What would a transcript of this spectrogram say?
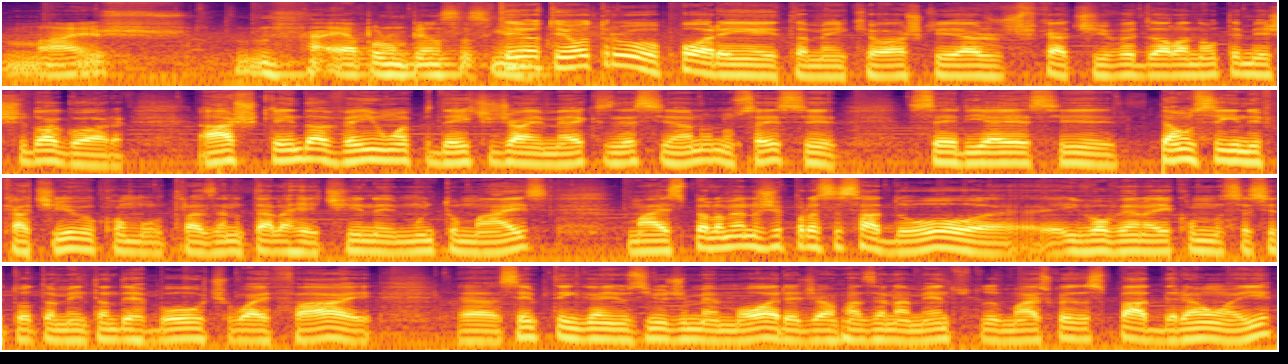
Mas a Apple não pensa assim. Tem, tem outro porém aí também, que eu acho que é a justificativa dela não ter mexido agora. Acho que ainda vem um update de iMacs nesse ano, não sei se seria esse tão significativo como trazendo tela retina e muito mais, mas pelo menos de processador, eh, envolvendo aí, como você citou também, Thunderbolt, Wi-Fi, eh, sempre tem ganhozinho de memória, de armazenamento e tudo mais, coisas padrão aí.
